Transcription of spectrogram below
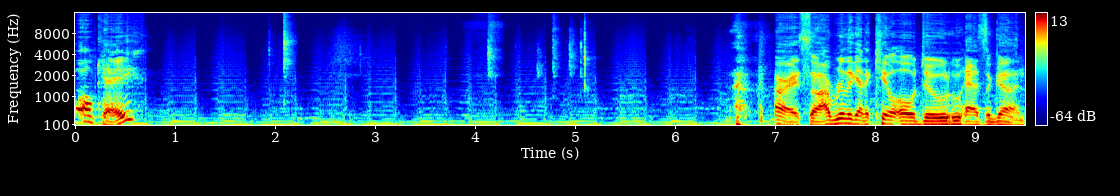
okay. All right, so I really got to kill old dude who has a gun.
